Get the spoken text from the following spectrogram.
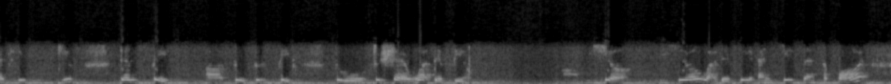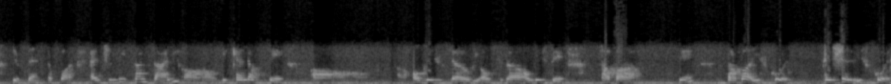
actually we give them space uh, to, to speak, to, to share what they feel. Uh, we hear, we hear what they feel and give them support, give them support. Actually, sometimes uh, we cannot say, uh, uh, always, uh, we always, uh, always say, sabar, okay? Sabar is good, patience is good.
